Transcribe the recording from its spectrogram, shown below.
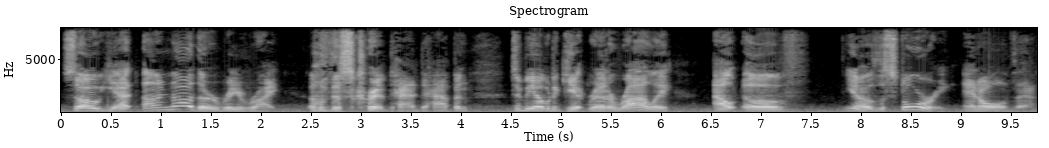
So, yet another rewrite of the script had to happen to be able to get rid of Riley out of, you know, the story and all of that.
